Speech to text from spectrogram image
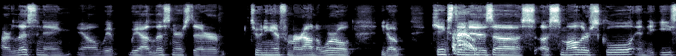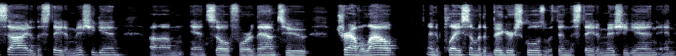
are listening, you know, we have, we got listeners that are tuning in from around the world. You know, Kingston is a, a smaller school in the east side of the state of Michigan, um, and so for them to travel out and to play some of the bigger schools within the state of Michigan and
